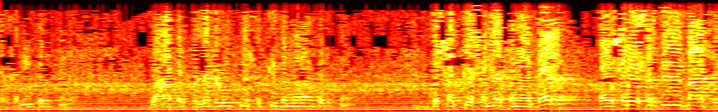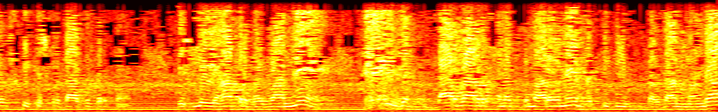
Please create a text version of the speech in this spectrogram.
ऐसा नहीं करते हैं। वहाँ पर प्रकट रूप में सबकी वंदना करते हैं। तो सबके समय समय पर अवसर अवसर की बात है, उसकी किस प्रकार से करते हैं। इसलिए यहाँ पर भगवान ने जब बार बार सनत कुमारों ने भक्ति की वरदान मांगा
